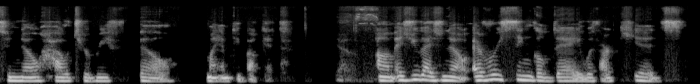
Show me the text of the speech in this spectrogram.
to know how to refill my empty bucket. Yes. Um, as you guys know, every single day with our kids,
